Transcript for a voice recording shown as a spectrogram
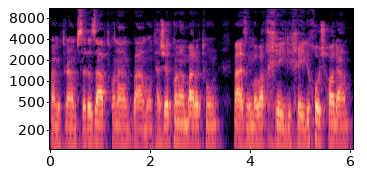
من می‌تونم صدا ضبط کنم و منتشر کنم براتون و از این بابت خیلی خیلی خوشحالم.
